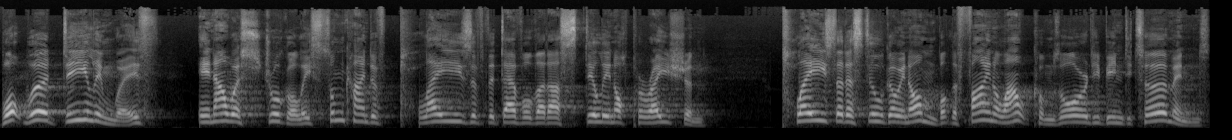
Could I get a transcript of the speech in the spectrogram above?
What we're dealing with in our struggle is some kind of plays of the devil that are still in operation, plays that are still going on, but the final outcome's already been determined.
